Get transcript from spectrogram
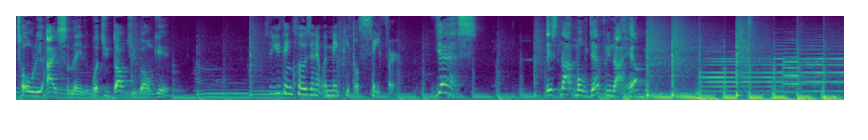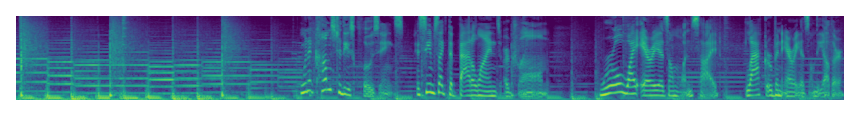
totally isolated. What you thought you gonna get? So you think closing it would make people safer? Yes. It's not most definitely not helping. When it comes to these closings, it seems like the battle lines are drawn. Rural white areas on one side, black urban areas on the other.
